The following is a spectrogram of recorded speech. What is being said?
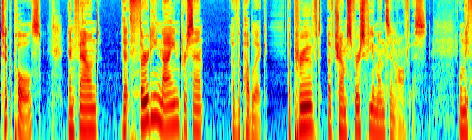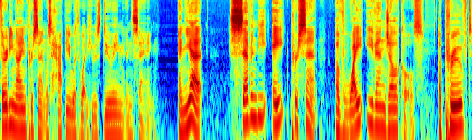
took polls and found that 39% of the public approved of Trump's first few months in office. Only 39% was happy with what he was doing and saying. And yet, 78% of white evangelicals approved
